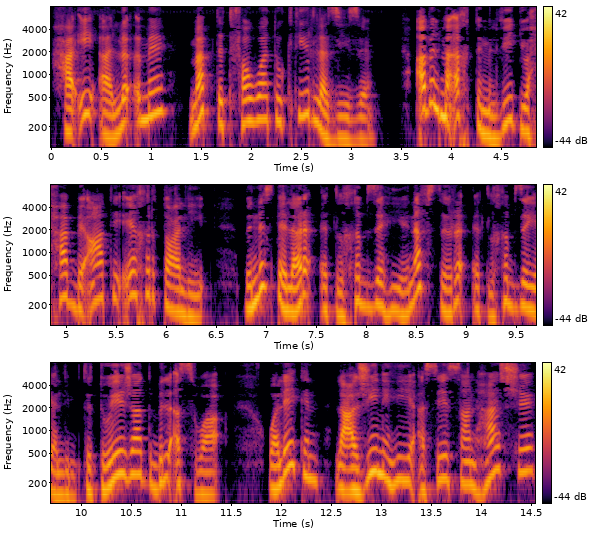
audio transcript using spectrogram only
حقيقة لقمة ما بتتفوت وكتير لذيذة. قبل ما أختم الفيديو حابة أعطي آخر تعليق. بالنسبة لرقة الخبزة هي نفس رقة الخبزة يلي بتتواجد بالأسواق. ولكن العجينة هي أساسا هشة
